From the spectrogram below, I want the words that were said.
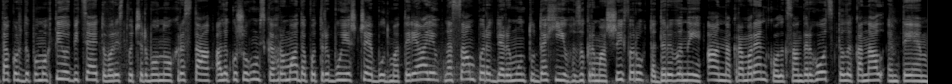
Також допомогти обіцяє товариство Червоного Хреста. Але Кошугумська громада потребує ще будматеріалів насамперед для ремонту дахів, зокрема шиферу та деревини. Анна Крамаренко, Олександр Гоц, телеканал МТМ.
